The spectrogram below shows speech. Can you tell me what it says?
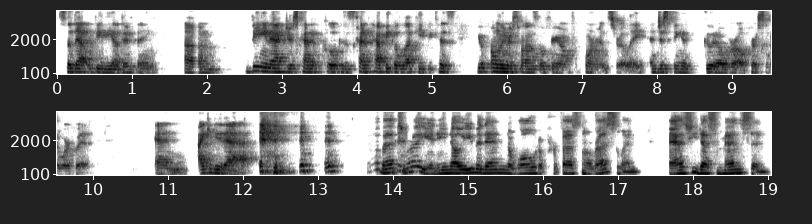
So that would be the other thing. Um, being an actor is kind of cool because it's kind of happy-go-lucky because you're only responsible for your own performance, really, and just being a good overall person to work with. And I can do that. oh, that's right. And you know, even in the world of professional wrestling, as you just mentioned,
